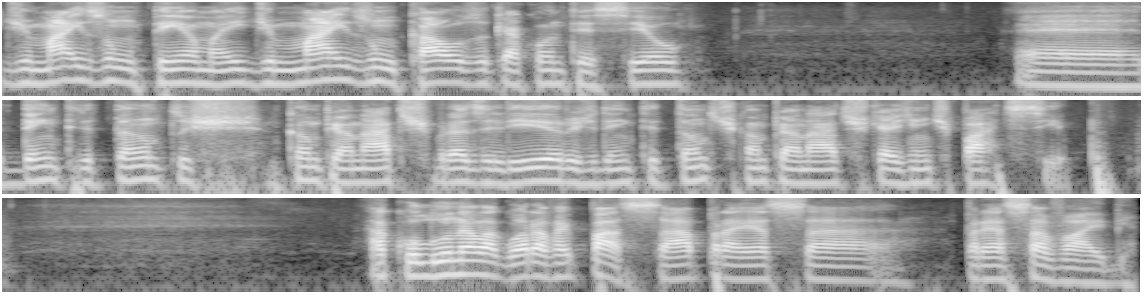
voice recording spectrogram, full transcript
de mais um tema aí, de mais um caos que aconteceu é, dentre tantos campeonatos brasileiros, dentre tantos campeonatos que a gente participa. A coluna ela agora vai passar para essa para essa vibe.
